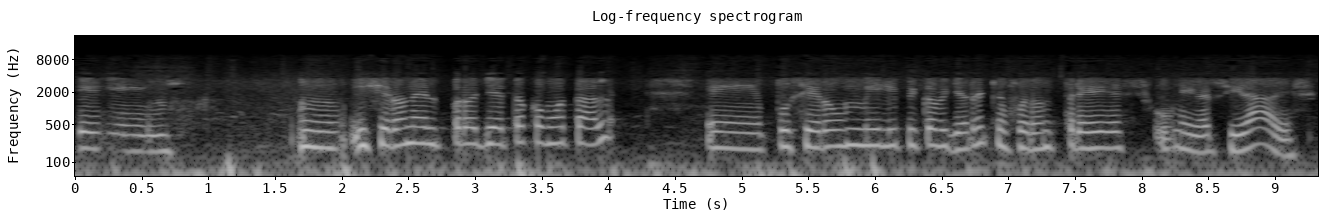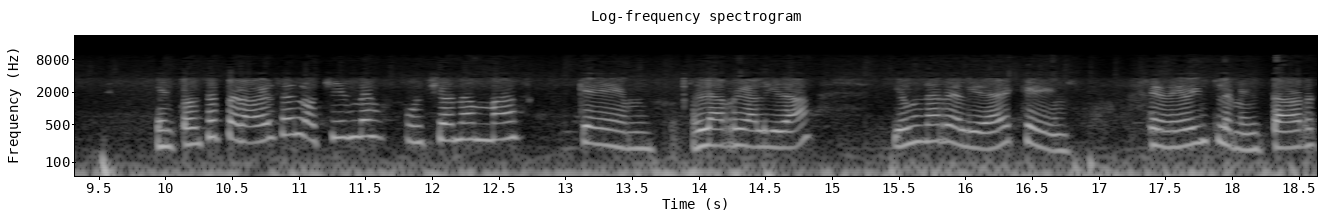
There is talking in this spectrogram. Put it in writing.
que Mm, hicieron el proyecto como tal, eh, pusieron mil y pico millones que fueron tres universidades. Entonces, pero a veces los chismes funcionan más que mm, la realidad y es una realidad de que se debe implementar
